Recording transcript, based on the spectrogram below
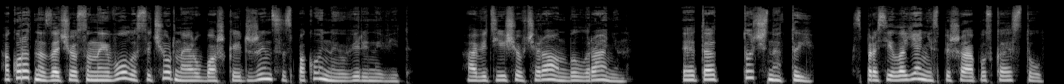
Аккуратно зачесанные волосы, черная рубашка и джинсы, спокойный и уверенный вид. А ведь еще вчера он был ранен. «Это точно ты?» — спросила я, не спеша опуская стул.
